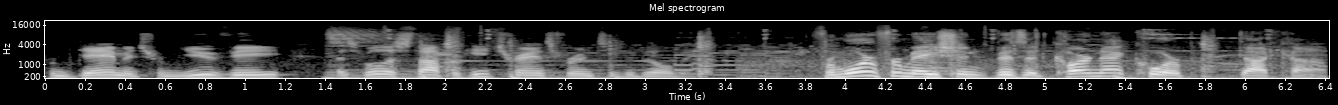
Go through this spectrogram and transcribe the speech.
from damage from UV, as well as stopping heat transfer into the building. For more information, visit karnakcorp.com.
